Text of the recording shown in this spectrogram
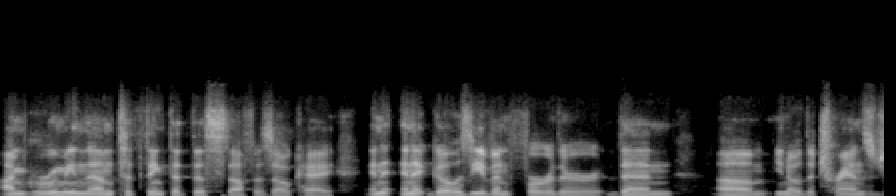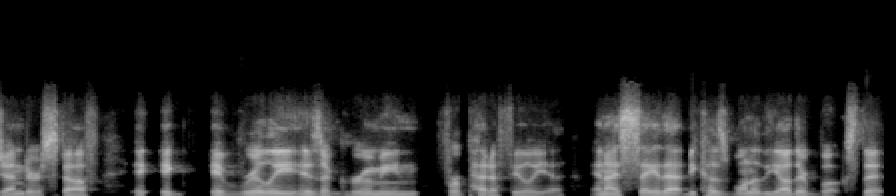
I'm grooming them to think that this stuff is okay. And it, and it goes even further than um, you know the transgender stuff. It, it it really is a grooming for pedophilia And I say that because one of the other books that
